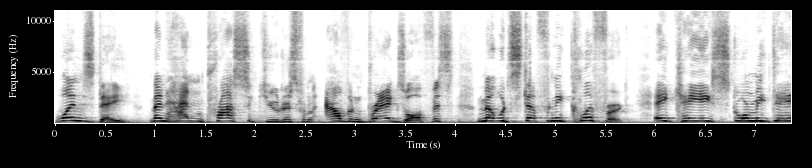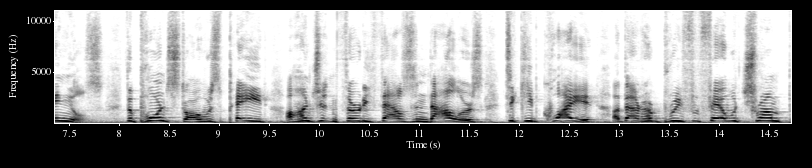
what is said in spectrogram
Wednesday, Manhattan prosecutors from Alvin Bragg's office met with Stephanie Clifford, aka Stormy Daniels, the porn star who was paid $130,000 to keep quiet about her brief affair with Trump.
